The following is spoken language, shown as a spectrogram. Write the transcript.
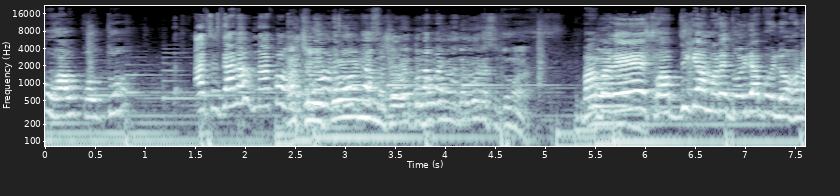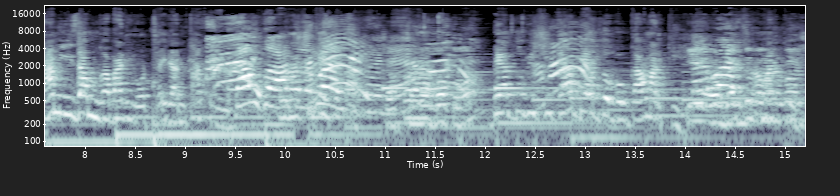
পোহাও কৌতো আচ্ছা জানাও না কও আচ্ছা ওই পোলাওয়ের নাম সরে তো বকানোর দরকার আছে তোমার। বাবারে সব দিকে আমারে দইরা বইলো হন আমি যাম গা বাড়ি ছাইরা আমি না। দাও গো সবসময় বেয়াদবি গা আমার কি? আমার বয়স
